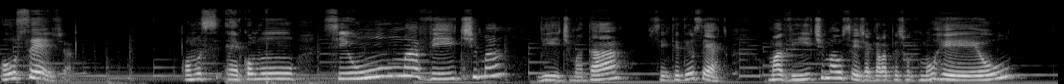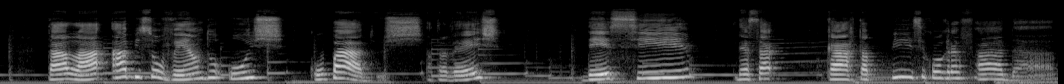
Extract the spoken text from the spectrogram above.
Ou seja, como se, é como se uma vítima, vítima, tá? Você entendeu certo? Uma vítima, ou seja, aquela pessoa que morreu, tá lá absolvendo os culpados através desse dessa carta psicografada.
